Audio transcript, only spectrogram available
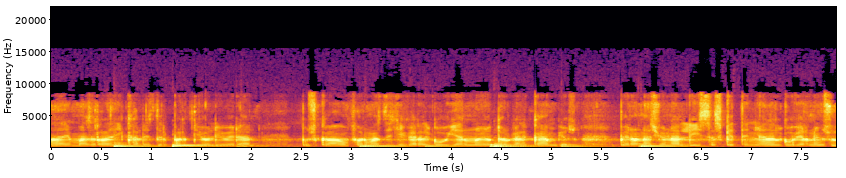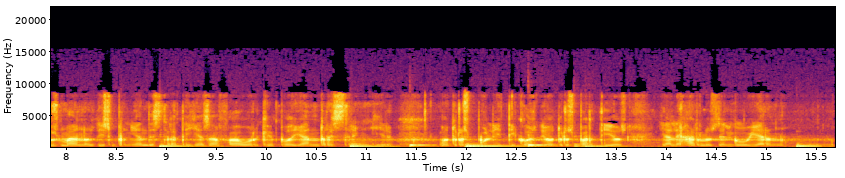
Además, radicales del Partido Liberal buscaban formas de llegar al gobierno y otorgar cambios, pero nacionalistas que tenían al gobierno en sus manos disponían de estrategias a favor que podían restringir otros políticos de otros partidos y alejarlos del gobierno.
